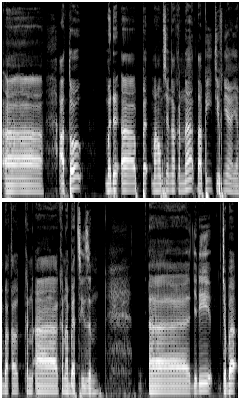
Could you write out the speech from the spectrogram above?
uh, atau uh, Mahomes yang nggak kena tapi Chiefsnya yang bakal kena, uh, kena bad season. Uh, jadi coba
